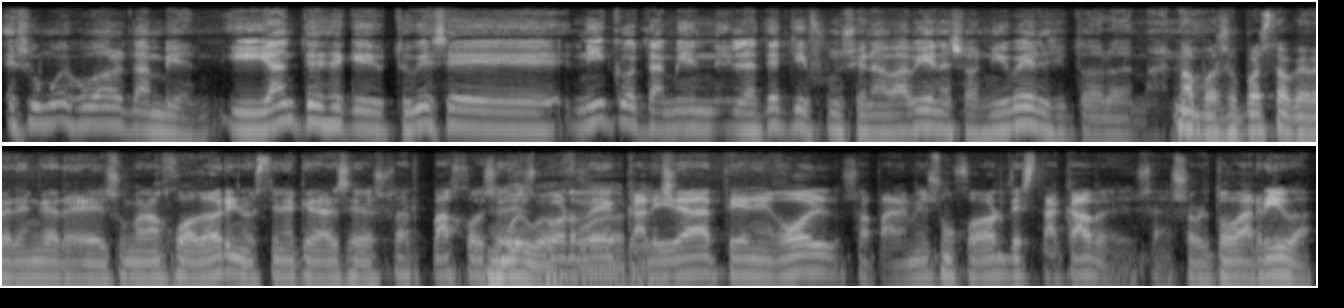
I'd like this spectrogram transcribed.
es un buen jugador también. Y antes de que estuviese Nico, también el Atleti funcionaba bien a esos niveles y todo lo demás. No, por supuesto que Berenguer es un gran jugador y nos tiene que dar ese esparpajo, ese desborde, calidad, tiene gol. O sea, para mí es un jugador destacable, o sea, sobre todo arriba.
